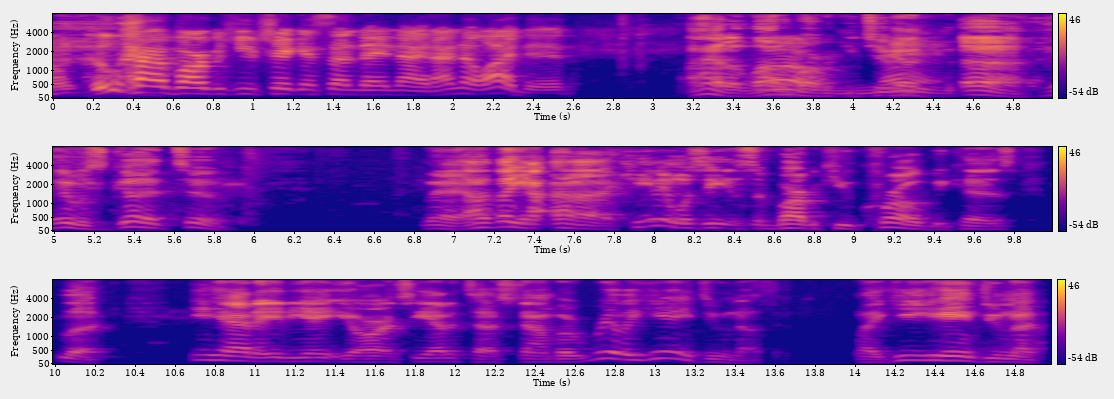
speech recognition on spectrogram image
Um, who had barbecue chicken Sunday night? I know I did. I had a lot of Oh, barbecue chicken. Uh, it was good too. Man, I think uh, Keenan was eating some barbecue crow because look, he had 88 yards, he had a touchdown, but really he ain't do nothing. Like he ain't do nothing.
